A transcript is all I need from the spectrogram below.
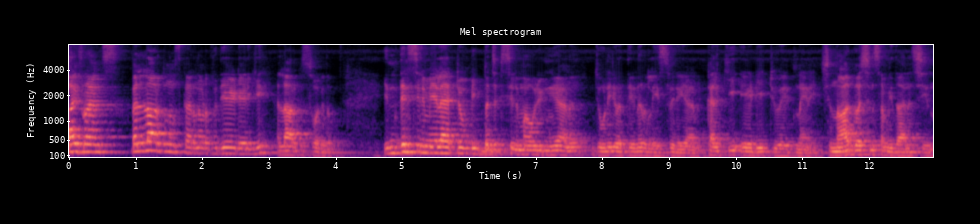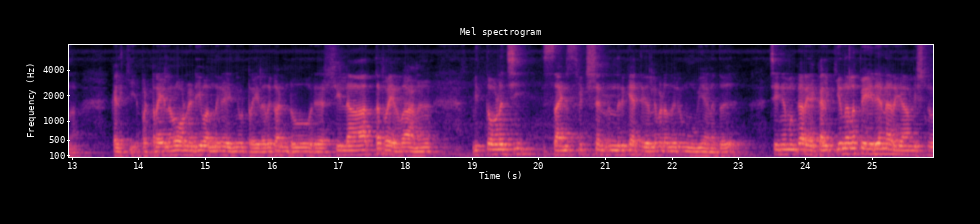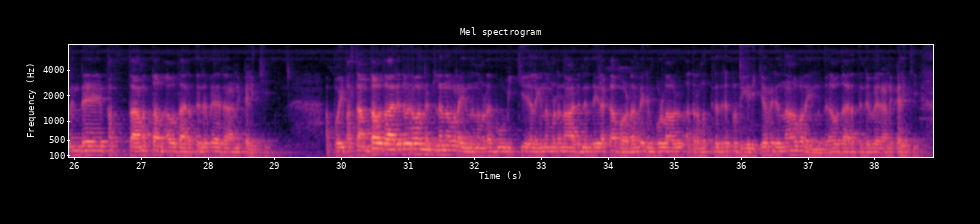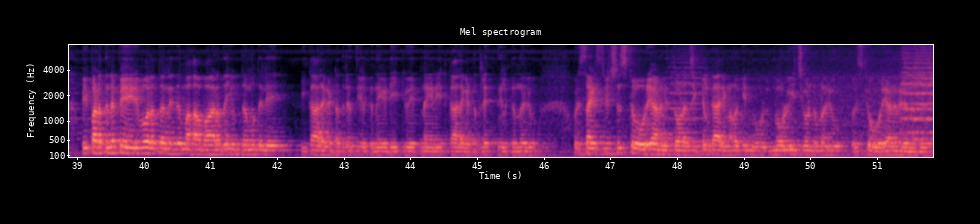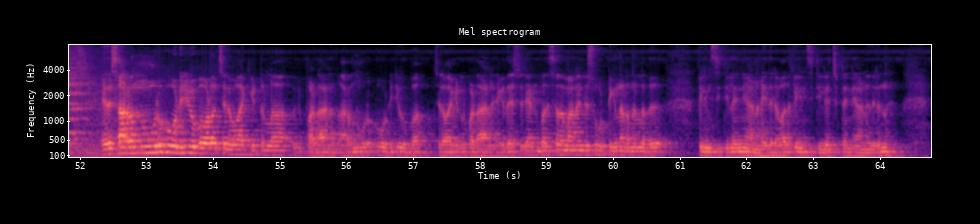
Hi friends എല്ലാവർക്കും നമസ്കാരം. നമ്മുടെ പുതിയ വീഡിയോയിലേക്ക് എല്ലാവർക്കും സ്വാഗതം. ഇന്ത്യൻ സിനിമയിലെ ഏറ്റവും ബിഗ് ബഡ്ജറ്റ് സിനിമ ഒരുങ്ങുകയാണ് ജൂൺ ഇരുപത്തിയേഴിന് റിലീസ് വരികയാണ്. കൽക്കി A D two eight nine eight നാഗവശൻ സംവിധാനം ചെയ്യുന്ന കൽക്കി. അപ്പോൾ ട്രെയിലർ ഓൾറെഡി വന്നു കഴിഞ്ഞു. ട്രെയിലർ കണ്ടു. ഒരു രക്ഷയില്ലാത്ത ട്രെയിലറാണ് മിത്തോളജി സയൻസ് ഫിക്ഷൻ എന്നൊരു കാറ്റഗറിയിൽ വിടുന്ന ഒരു മൂവിയാണിത് കഴിഞ്ഞാൽ നമുക്കറിയാം. കൽക്കി എന്നുള്ള പേര് തന്നെ അറിയാം. വിഷ്ണുവിന്റെ പത്താമത്തെ അവതാരത്തിന്റെ പേരാണ് കൽക്കി. അപ്പോൾ ഈ പത്താമത്തെ അവതാര ഇതുവരെ വന്നിട്ടില്ലെന്നാണ് പറയുന്നത്. നമ്മുടെ ഭൂമിക്ക് അല്ലെങ്കിൽ നമ്മുടെ നാടിന് എന്തെങ്കിലുമൊക്കെ അപകടം വരുമ്പോൾ അവൾ അധർമ്മത്തിനെതിരെ പ്രതികരിക്കാൻ വരുന്നതാണ് പറയുന്നത്. അവതാരത്തിന്റെ പേരാണ് കൽക്കി. അപ്പോൾ ഈ പടത്തിന്റെ പേര് പോലെ തന്നെ ഇത് മഹാഭാരത യുദ്ധം മുതൽ ഈ കാലഘട്ടത്തിൽ എത്തി നിൽക്കുന്ന A D two eight nine eight കാലഘട്ടത്തിൽ എത്തി നിൽക്കുന്ന ഒരു ഒരു സയൻസ് ഫിക്ഷൻ സ്റ്റോറിയാണ് മിത്തോളജിക്കൽ കാര്യങ്ങളൊക്കെ ഇൻവോൾവ് ചെയ്തുകൊണ്ടുള്ള ഒരു ഒരു സ്റ്റോറിയാണ് വരുന്നത്. ഏകദേശം അറുന്നൂറ് കോടി രൂപയോളം ചിലവാക്കിയിട്ടുള്ള ഒരു പടമാണ് അറുന്നൂറ് കോടി രൂപ ചിലവാക്കിയിട്ടുള്ള പടമാണ് ഏകദേശം ഒരു എൺപത് ശതമാനം അതിന്റെ ഷൂട്ടിംഗ് നടന്നുള്ളത് ഫിലിം സിറ്റിയിൽ തന്നെയാണ്. ഹൈദരാബാദ് ഫിലിം സിറ്റിയിൽ വെച്ചിട്ട് തന്നെയാണ്. ഇതിൽ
